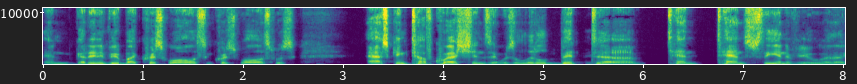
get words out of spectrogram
and got interviewed by Chris Wallace, and Chris Wallace was asking tough questions. It was a little bit uh, ten, tense, the interview. Uh,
